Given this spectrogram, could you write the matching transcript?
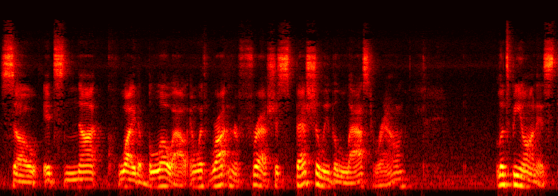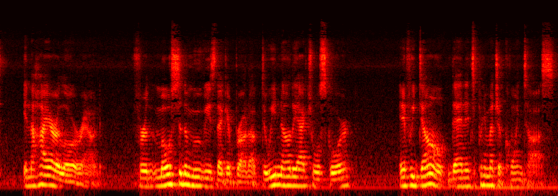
So it's not quite a blowout. And with Rotten or Fresh, especially the last round, let's be honest, in the higher or lower round, for most of the movies that get brought up, do we know the actual score? And if we don't, then it's pretty much a coin toss,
